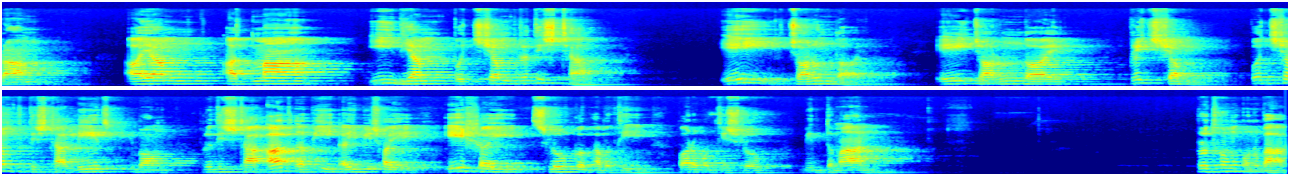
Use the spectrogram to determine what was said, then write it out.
ব্রাম অয়ম আত্মা ঈদ্যম পুচ্ছম প্রতিষ্ঠা। এই চরণদয় এই চরণদয় পৃচ্ছম, পুচ্ছম প্রতিষ্ঠা লেজ এবং প্রতিষ্ঠা আত অপি এই বিষয়ে এষই শ্লোক ভবতি, পরবর্তী শ্লোক বিদ্যমান। প্রথম অনুবাদ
